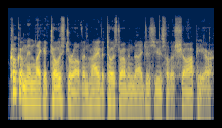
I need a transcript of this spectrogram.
cook them in like a toaster oven. I have a toaster oven that I just use for the shop here.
